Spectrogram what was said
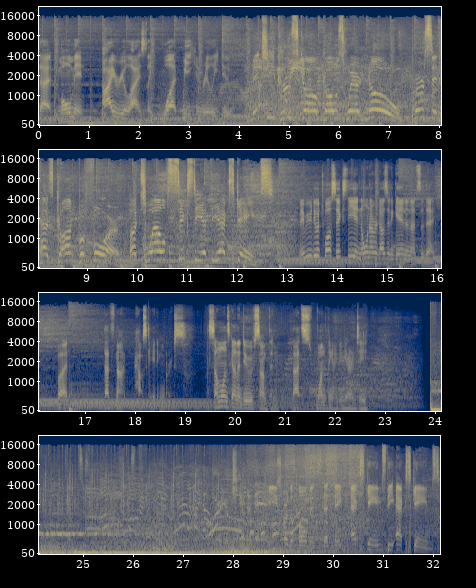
That moment, I realized, like, what we can really do. Mitchie Brusco goes where no person has gone before. A 1260 at the X Games. Maybe we do a 1260 and no one ever does it again, and that's the day. But that's not how skating works. Someone's gonna do something. That's one thing I can guarantee. These are the moments that make X Games the X Games.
